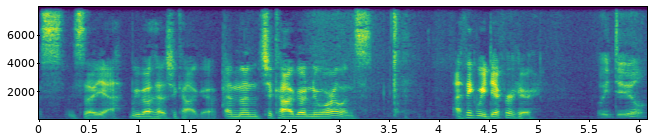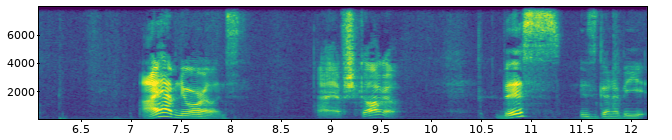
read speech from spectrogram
So yeah, we both have Chicago, and then Chicago, New Orleans. I think we differ here. We do. I have New Orleans. I have Chicago. This is gonna be.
